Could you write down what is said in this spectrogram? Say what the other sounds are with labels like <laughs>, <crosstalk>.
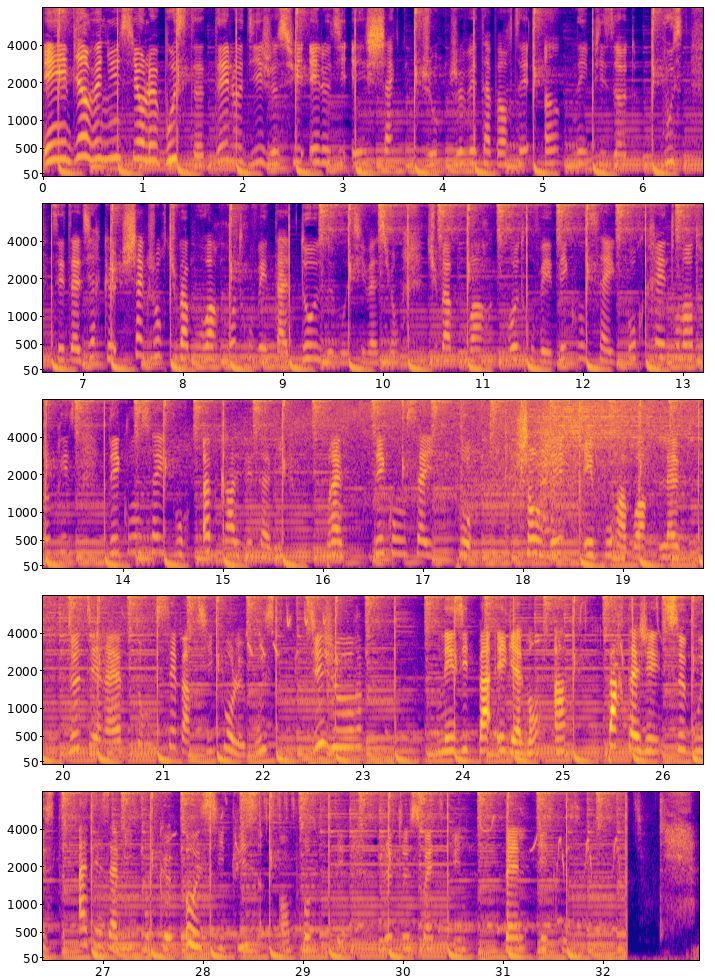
Et bienvenue sur le boost d'Elodie. Je suis Elodie et chaque jour je vais t'apporter un épisode boost. C'est-à-dire que chaque jour tu vas pouvoir retrouver ta dose de motivation. Tu vas pouvoir retrouver des conseils pour créer ton entreprise, des conseils pour upgrader ta vie. Bref, des conseils pour changer et pour avoir la vie de tes rêves. Donc c'est parti pour le boost du jour. N'hésite pas également à partager ce boost à tes amis pour qu'eux aussi puissent en profiter. Je te souhaite une belle écoute.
